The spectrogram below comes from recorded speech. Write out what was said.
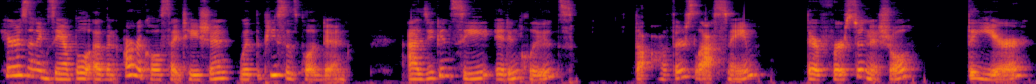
Here's an example of an article citation with the pieces plugged in. As you can see, it includes the author's last name, their first initial, the year,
